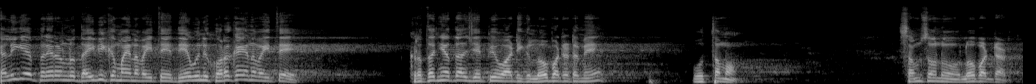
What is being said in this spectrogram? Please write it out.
కలిగే ప్రేరణలు దైవికమైనవైతే దేవుని కొరకైనవైతే కృతజ్ఞతలు చెప్పి వాటికి లోబడటమే ఉత్తమం. సంసోను లోబడ్డాడు.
